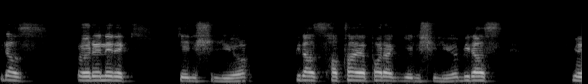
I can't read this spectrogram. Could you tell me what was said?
Biraz öğrenerek gelişiliyor. Biraz hata yaparak gelişiliyor. Biraz e,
